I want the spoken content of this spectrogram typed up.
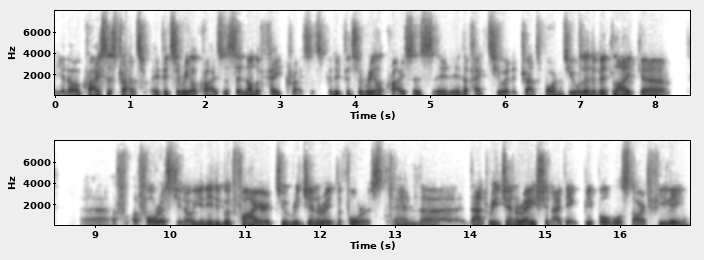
you know, crisis trans. If it's a real crisis and not a fake crisis, but if it's a real crisis, it, it affects you and it transforms you. A little bit like um, uh, a, a, forest. You know, you need a good fire to regenerate the forest, and that regeneration, I think, people will start feeling.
